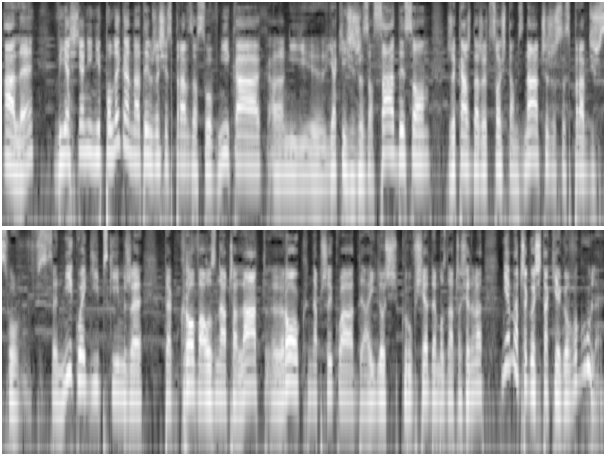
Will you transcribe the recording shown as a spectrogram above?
ale wyjaśnianie nie polega na tym, że się sprawdza w słownikach, ani e, jakieś, że zasady są, że każda rzecz coś tam znaczy, że sobie sprawdzisz w senniku egipskim, że ta krowa oznacza lat, e, rok na przykład, a ilość krów 7 oznacza 7 lat. Nie ma czegoś takiego w ogóle.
